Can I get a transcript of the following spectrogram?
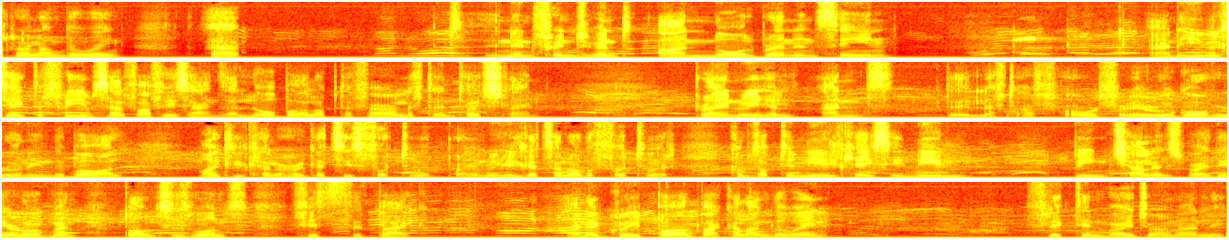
out along the wing. Uh, an infringement on Noel Brennan seen. And he will take the free himself off his hands. A low ball up the far left hand touchline. Brian Rehill and the left half forward for Éire Óg overrunning the ball. Michael Kelleher gets his foot to it. Brian Rehill gets another foot to it. Comes up to Neil Casey. Neil being challenged by the Óg man. Bounces once, fists it back. And a great ball back along the wing. Flicked in by John Manley.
